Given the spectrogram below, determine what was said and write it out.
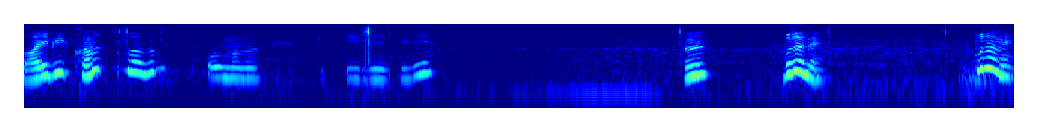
Bari bir kanıt bulalım. Ormana gittiğiyle ilgili. Hı? Bu da ne? Bu da ne?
